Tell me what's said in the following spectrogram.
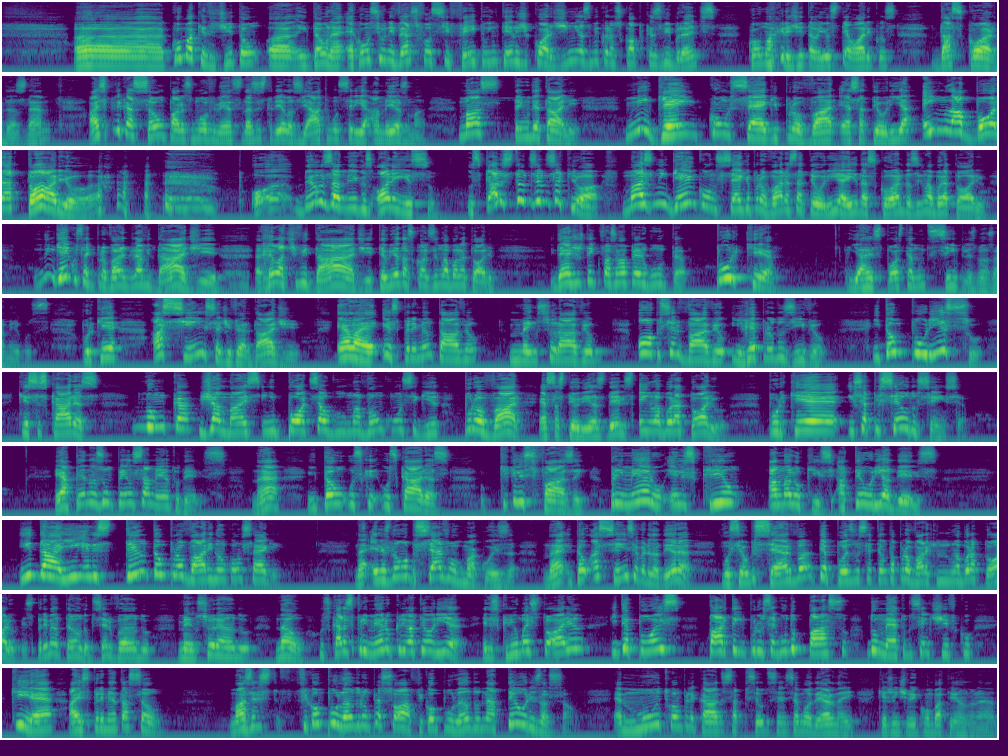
Uh, como acreditam, uh, então, né? É como se o universo fosse feito inteiro de cordinhas microscópicas vibrantes, como acreditam os teóricos das cordas, né? A explicação para os movimentos das estrelas e átomos seria a mesma. Mas tem um detalhe: Ninguém consegue provar essa teoria em laboratório. Meus amigos, olhem isso. Os caras estão dizendo isso aqui, ó. Mas ninguém consegue provar essa teoria aí das cordas em laboratório. Ninguém consegue provar a gravidade, a relatividade, teoria das cordas em laboratório. E daí a gente tem que fazer uma pergunta: por quê? E a resposta é muito simples, meus amigos. Porque a ciência de verdade, ela é experimentável, mensurável, observável e reproduzível. Então, por isso que esses caras nunca, jamais, em hipótese alguma, vão conseguir provar essas teorias deles em laboratório, porque isso é pseudociência. É apenas um pensamento deles, né? Então, os, os caras, o que, que eles fazem? Primeiro, eles criam a maluquice, a teoria deles. E daí eles tentam provar e não conseguem. Né? Eles não observam alguma coisa. Né? Então, a ciência verdadeira, você observa, depois você tenta provar aquilo no laboratório, experimentando, observando, mensurando. Não, os caras primeiro criam a teoria, eles criam uma história e depois partem para o segundo passo do método científico, que é a experimentação. Mas eles ficam pulando pé só, ficam pulando na teorização. É muito complicado essa pseudociência moderna aí que a gente vem combatendo, né?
